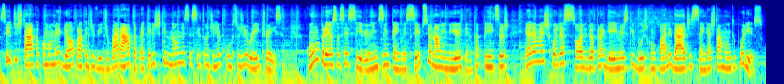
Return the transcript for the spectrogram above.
se destaca como a melhor placa de vídeo barata para aqueles que não necessitam de recursos de ray tracing. Com um preço acessível e um desempenho excepcional em 1080 pixels, ela é uma escolha sólida para gamers que buscam qualidade sem gastar muito por isso.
